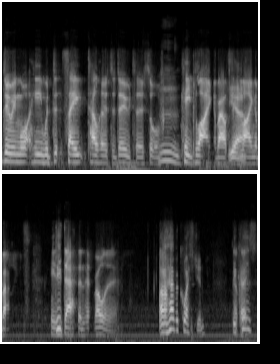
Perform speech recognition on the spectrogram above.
doing what he would say, tell her to do to sort of Mm. keep lying about Yeah. it, lying about his Did- death and her role in it. I have a question. Okay. Because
